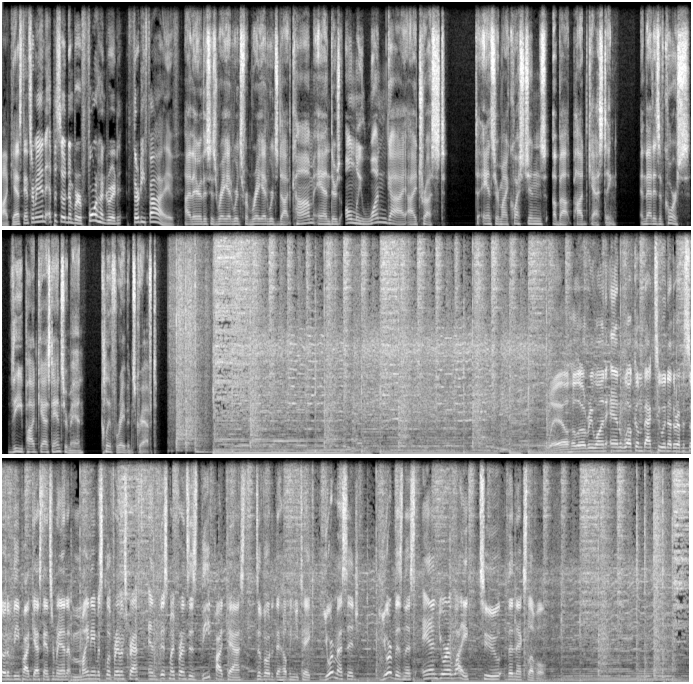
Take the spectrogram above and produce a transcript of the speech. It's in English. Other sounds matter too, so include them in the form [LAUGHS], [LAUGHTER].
Podcast Answer Man, episode number 435. Hi there, this is Ray Edwards from rayedwards.com, and there's only one guy I trust to answer my questions about podcasting, and that is, of course, the podcast answer man, Cliff Ravenscraft. Well, hello everyone, and welcome back to another episode of the Podcast Answer Man. My name is Cliff Ravenscraft, and this, my friends, is the podcast devoted to helping you take your message, your business, and your life to the next level.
